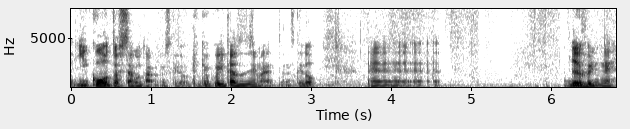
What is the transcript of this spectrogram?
行こうとしたことあるんですけど結局行かずじまやったんですけど、えー、どういうふうにね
